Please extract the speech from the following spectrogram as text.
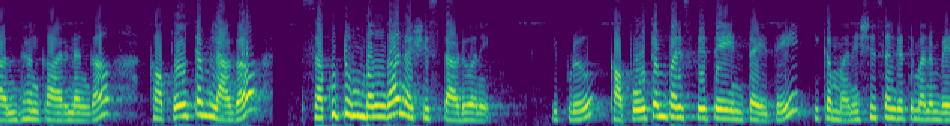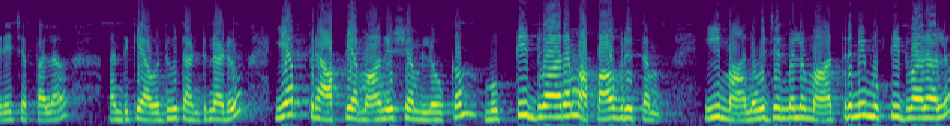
బంధం కారణంగా కపోతంలాగా సకుటుంబంగా నశిస్తాడు అని. ఇప్పుడు కపోతం పరిస్థితి ఇంత అయితే ఇక మనిషి సంగతి మనం వేరే చెప్పాలా? అందుకే అవధూత అంటున్నాడు య ప్రాప్య మానుష్యం లోకం ముక్తి ద్వారం అపావృతం. ఈ మానవ జన్మలో మాత్రమే ముక్తి ద్వారాలు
